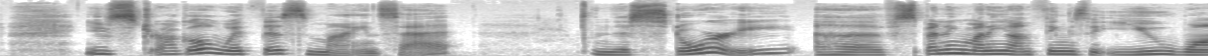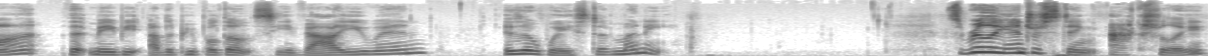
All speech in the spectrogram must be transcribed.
you struggle with this mindset and this story of spending money on things that you want that maybe other people don't see value in is a waste of money. It's really interesting, actually.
